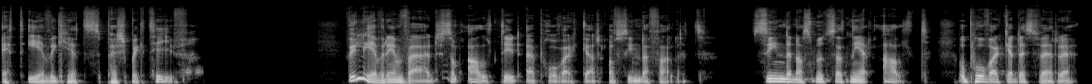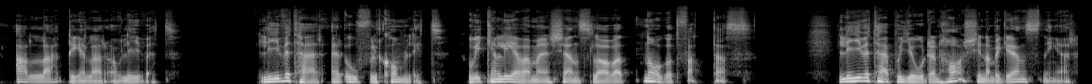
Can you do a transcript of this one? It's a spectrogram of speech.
Ett evighetsperspektiv. Vi lever i en värld som alltid är påverkad av syndafallet. Synden har smutsat ner allt och påverkar dessvärre alla delar av livet. Livet här är ofullkomligt och vi kan leva med en känsla av att något fattas. Livet här på jorden har sina begränsningar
